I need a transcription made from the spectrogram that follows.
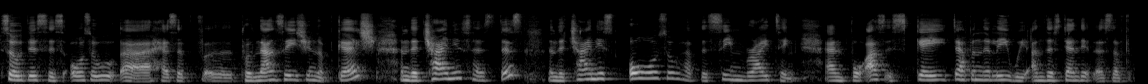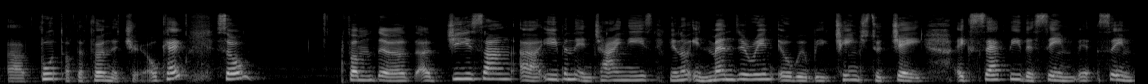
So this is also uh, has a uh, pronunciation of gesh and the Chinese has this. And the Chinese also have the same writing. And for us it's gay. Definitely we understand it as a, a foot of the furniture okay? So from the uh, Jisang, uh, even in Chinese, you know, in Mandarin, it will be changed to J. Exactly the same, same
